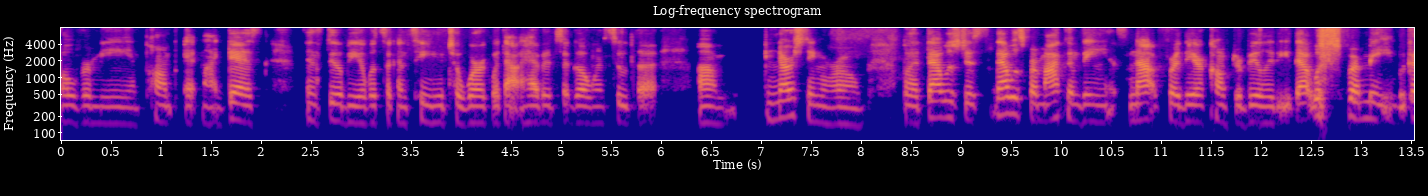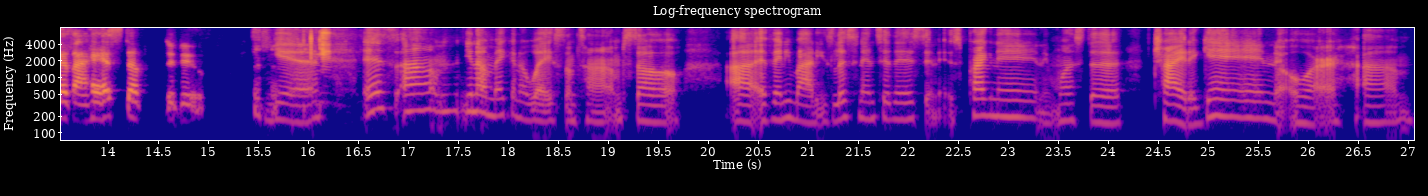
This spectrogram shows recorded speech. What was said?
over me and pump at my desk and still be able to continue to work without having to go into the um, nursing room. But that was just that was for my convenience not for their comfortability. That was for me because i had stuff to do yeah it's um you know making a way sometimes so uh if anybody's listening to this and is pregnant and wants to try it again or um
